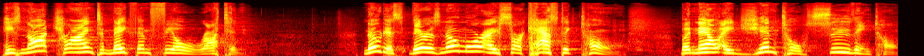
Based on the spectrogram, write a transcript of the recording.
He's not trying to make them feel rotten. Notice there is no more a sarcastic tone, but now a gentle, soothing tone.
